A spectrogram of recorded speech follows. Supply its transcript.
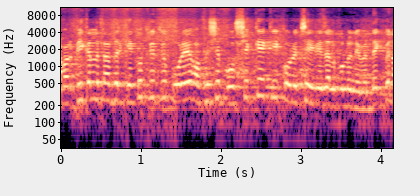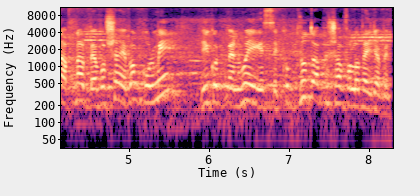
আবার বিকালে তাদেরকে একত্রিত করে অফিসে বসে কে কী করেছে এই রেজাল্টগুলো নেবেন। দেখবেন আপনার ব্যবসা এবং কর্মী রিক্রুটমেন্ট হয়ে গেছে। খুব দ্রুত আপনি সফলতায় যাবেন।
